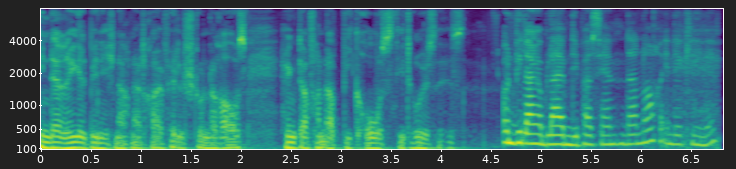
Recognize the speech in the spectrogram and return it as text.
In der Regel bin ich nach einer Dreiviertelstunde raus. Hängt davon ab, wie groß die Drüse ist. Und wie lange bleiben die Patienten dann noch in der Klinik?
